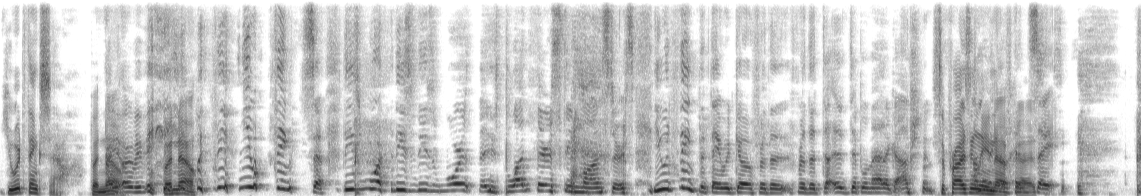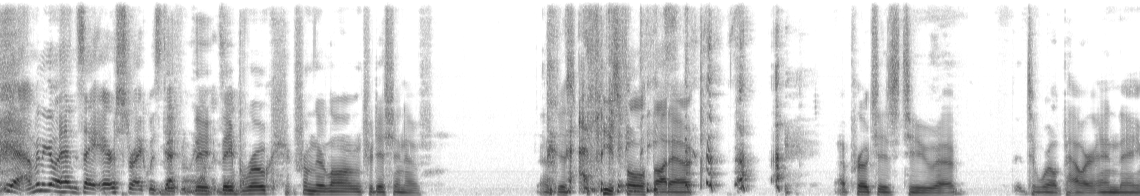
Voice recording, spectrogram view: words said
You would think so, but no. Or- or maybe- But no. you would think so. These war, these these war, these bloodthirsty monsters. You would think that they would go for the for the di- diplomatic option. Surprisingly enough, go ahead and guys, say- Yeah, I'm going to go ahead and say airstrike was definitely they, the they table. broke from their long tradition of of just peaceful, peace. thought out approaches to uh, to world power, and they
